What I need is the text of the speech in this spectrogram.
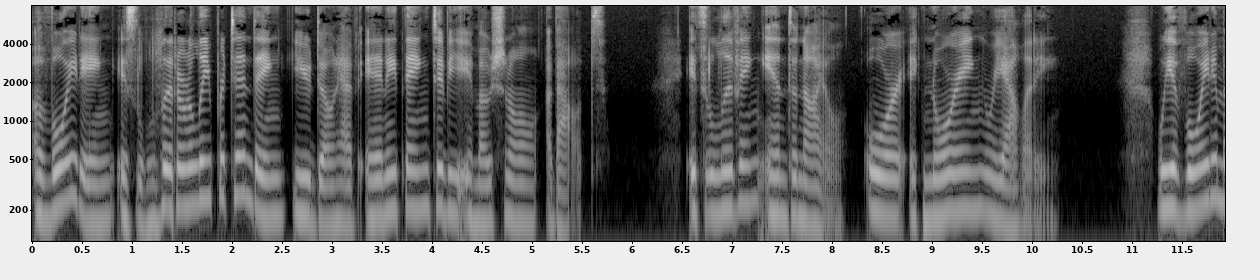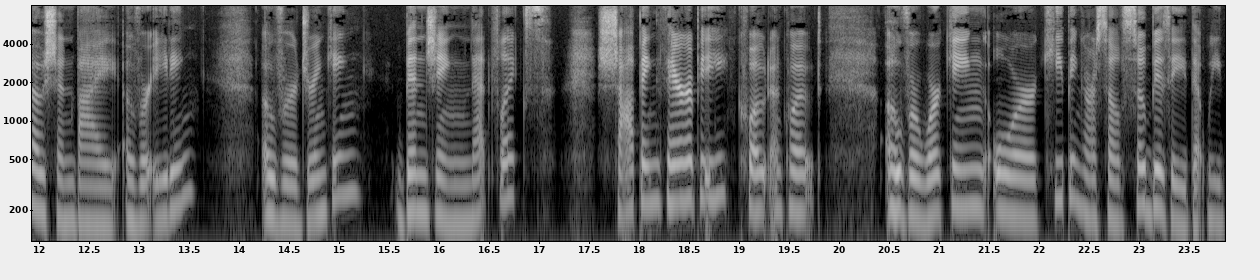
Avoiding is literally pretending you don't have anything to be emotional about. It's living in denial or ignoring reality. We avoid emotion by overeating, over drinking, binging Netflix, shopping therapy, quote unquote, overworking, or keeping ourselves so busy that we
